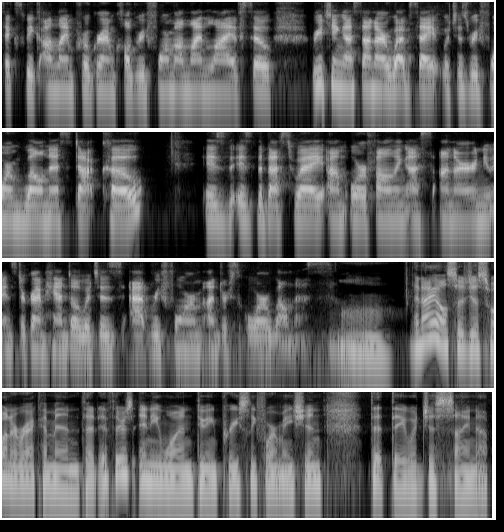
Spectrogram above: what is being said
six-week online program called Reform Online Live. So reaching us on our website, which is reformwellness.co is is the best way, um, or following us on our new Instagram handle, which is at reform underscore wellness. Mm. And I also just want to recommend that if there's anyone doing priestly formation, that they would just sign up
